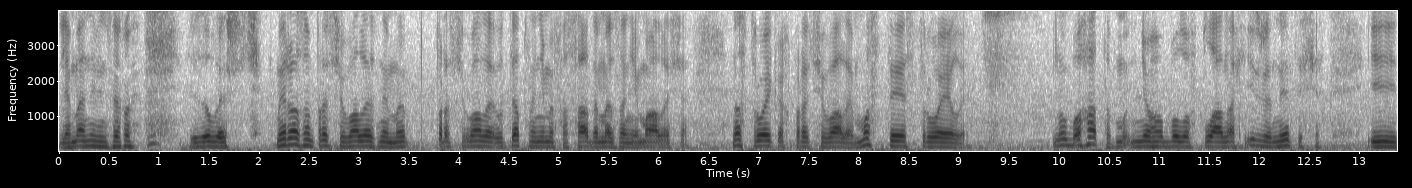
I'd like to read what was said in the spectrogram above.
Для мене він герой і залишиться. Ми разом працювали з ним, ми працювали утепленнями фасадами, займалися, на стройках працювали, мости строїли. Ну, багато в нього було в планах і женитися, і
